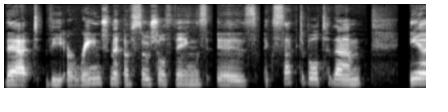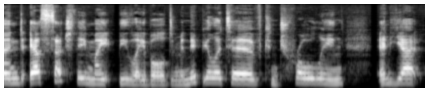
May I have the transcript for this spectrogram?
that the arrangement of social things is acceptable to them. And as such, they might be labeled manipulative, controlling, and yet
